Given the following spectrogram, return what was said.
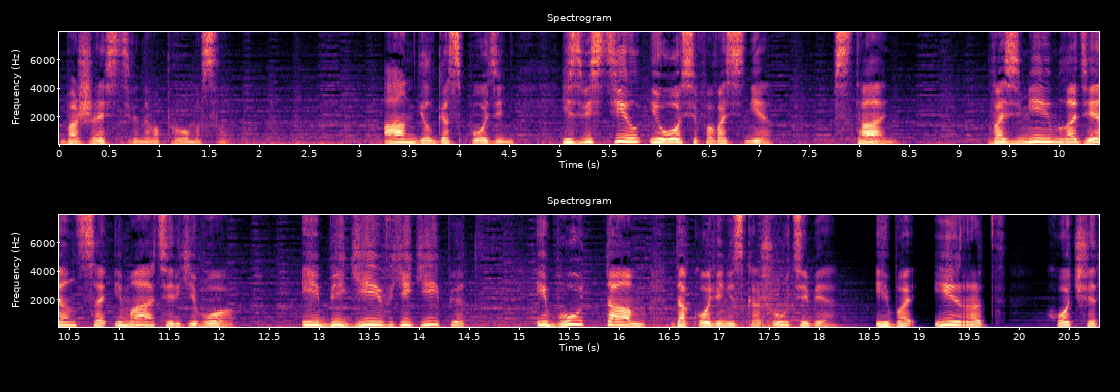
божественного промысла. Ангел Господень известил Иосифа во сне «Встань, возьми младенца и матерь его, и беги в Египет, и будь там, доколе не скажу тебе, ибо Ирод хочет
